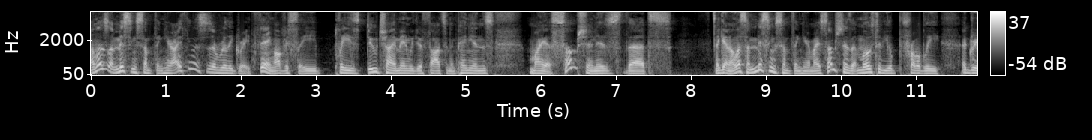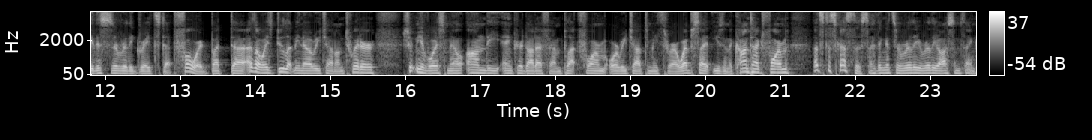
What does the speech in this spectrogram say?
Unless I'm missing something here, I think this is a really great thing. Obviously, please do chime in with your thoughts and opinions. My assumption is that, again, unless I'm missing something here, my assumption is that most of you probably agree this is a really great step forward. But uh, as always, do let me know. Reach out on Twitter, shoot me a voicemail on the anchor.fm platform, or reach out to me through our website using the contact form. Let's discuss this. I think it's a really, really awesome thing.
